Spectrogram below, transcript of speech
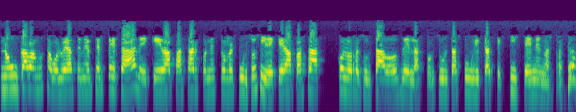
nunca vamos a volver a tener certeza de qué va a pasar con estos recursos y de qué va a pasar con los resultados de las consultas públicas que existen en nuestra ciudad.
